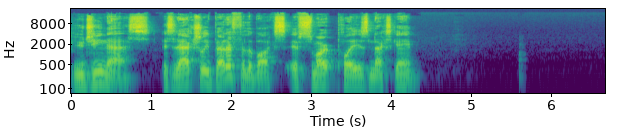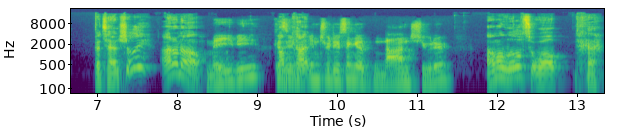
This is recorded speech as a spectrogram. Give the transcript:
Eugene asks, "Is it actually better for the Bucks if Smart plays next game?" Potentially, I don't know. Maybe because you're ki- introducing a non-shooter, I'm a little too well.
